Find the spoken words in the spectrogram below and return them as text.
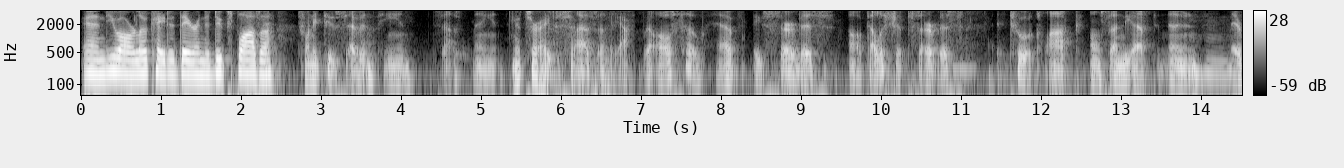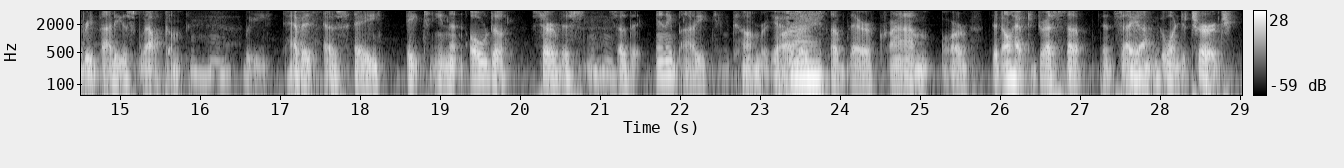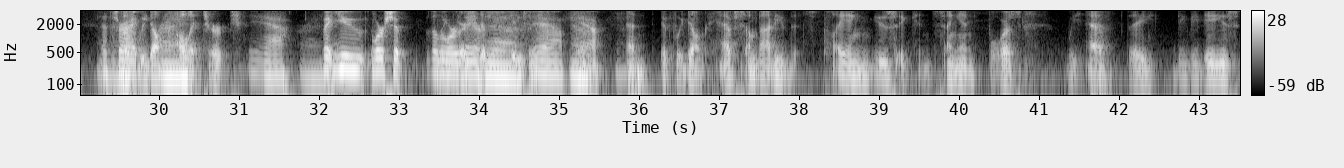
And you are located there in the Duke's Plaza. 2217 South Main. That's right. So- Plaza. yeah. We also have a service, a fellowship service at 2 o'clock on Sunday afternoon. Mm-hmm. Everybody is welcome. Mm-hmm. We have it as a 18 and older service mm-hmm. so that anybody can come regardless of their crime or they don't have to dress up and say, I'm going to church. That's Because right. we don't call it church. Yeah. But you worship the We Lord worship there. Yeah. Jesus. Yeah, yeah. And if we don't have somebody that's playing music and singing for us, we have the DVDs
